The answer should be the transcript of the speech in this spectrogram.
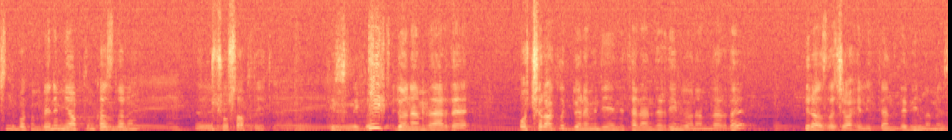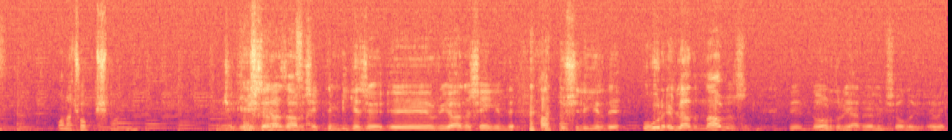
Şimdi bakın benim yaptığım kazılarım e, çok saflıydı. İzinlikle. İlk dönemlerde, o çıraklık dönemi diye nitelendirdiğim dönemlerde biraz da cahillikten ve bilmemezlikten. Ona çok pişmanım. E, Çünkü keşke vicdan azabı çektim bir gece e, rüyana şey girdi. Hat düşili girdi. Uğur evladım ne yapıyorsun? E, doğrudur yani öyle bir şey olabilir. Evet.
